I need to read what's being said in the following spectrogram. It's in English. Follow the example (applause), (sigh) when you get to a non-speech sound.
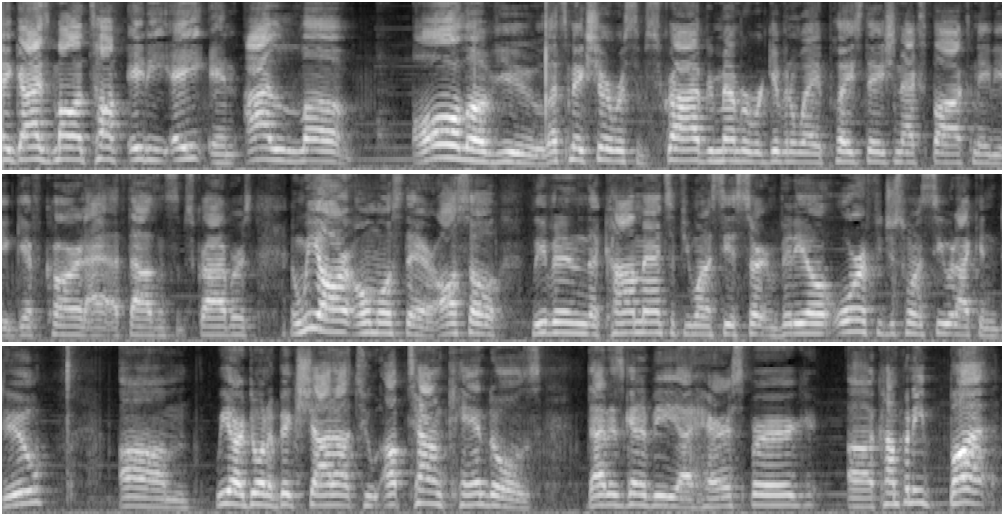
Hey guys, Molatov88, and I love all of you. Let's make sure we're subscribed. Remember, we're giving away PlayStation, Xbox, maybe a gift card at a thousand subscribers, and we are almost there. Also, leave it in the comments if you want to see a certain video or if you just want to see what I can do. Um, we are doing a big shout out to Uptown Candles. That is going to be a Harrisburg uh, company, but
